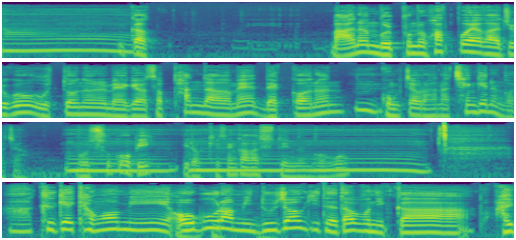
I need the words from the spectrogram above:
어. 그러니까 많은 물품을 확보해 가지고 웃돈을 매겨서 판 다음에 내 거는 음. 공짜로 하나 챙기는 거죠. 뭐 음, 수고비 이렇게 생각할 수도 있는 거고. 음. 아, 그게 경험이 억울함이 누적이 되다 보니까 아이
